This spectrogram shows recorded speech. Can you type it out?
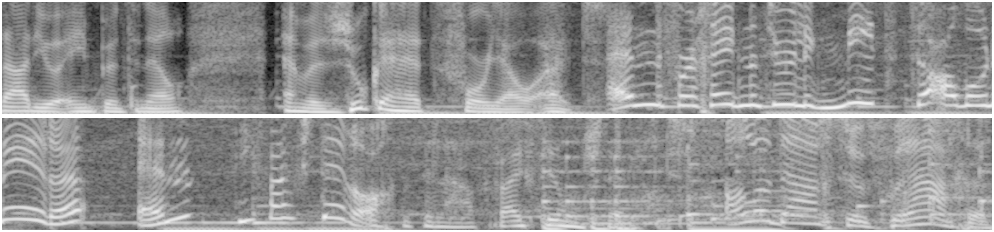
radio1.nl en we zoeken het voor jou uit. En vergeet natuurlijk niet te abonneren en die 5 sterren achter te laten. Vijf filmsterretjes. Alledaagse vragen.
